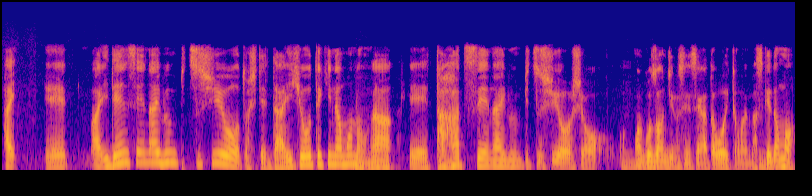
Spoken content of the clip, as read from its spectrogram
はい。えー、まあ、遺伝性内分泌腫瘍として代表的なものが、うん、えー、多発性内分泌腫瘍症、まあ、ご存知の先生方多いと思いますけども、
